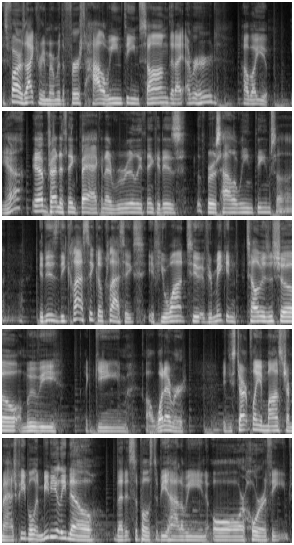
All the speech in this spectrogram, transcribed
as far as I can remember, the first Halloween themed song that I ever heard. How about you? Yeah? Yeah, I'm trying to think back, and I really think it is the first Halloween theme song. It is the classic of classics. If you want to, if you're making a television show, a movie, a game, uh, whatever, and you start playing Monster Mash, people immediately know that it's supposed to be Halloween or horror themed.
